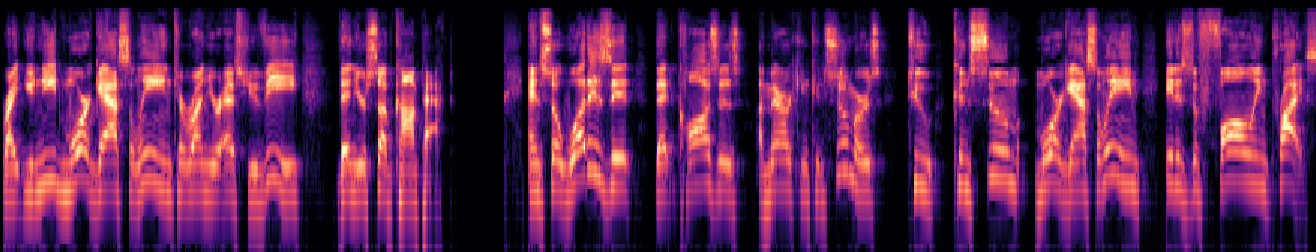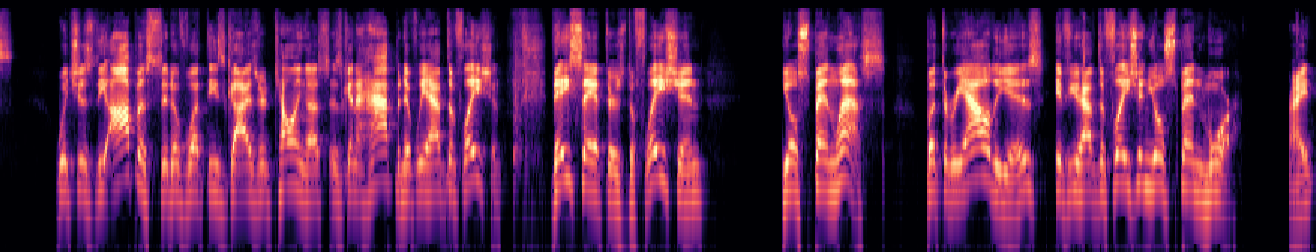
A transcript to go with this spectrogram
right? You need more gasoline to run your SUV than your subcompact. And so, what is it that causes American consumers to consume more gasoline? It is the falling price, which is the opposite of what these guys are telling us is going to happen if we have deflation. They say if there's deflation, you'll spend less. But the reality is, if you have deflation, you'll spend more, right?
